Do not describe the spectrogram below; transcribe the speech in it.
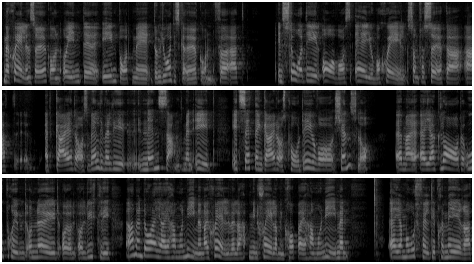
med själens ögon och inte enbart med de jordiska ögon. För att en stor del av oss är ju vår själ som försöker att att guida oss väldigt, väldigt nänsamt. Men ett, ett sätt den guidar oss på det är ju våra känslor. Är, man, är jag glad och upprymd och nöjd och, och lycklig, ja men då är jag i harmoni med mig själv eller min själ och min kropp är i harmoni. Men är jag modfälld, deprimerad,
